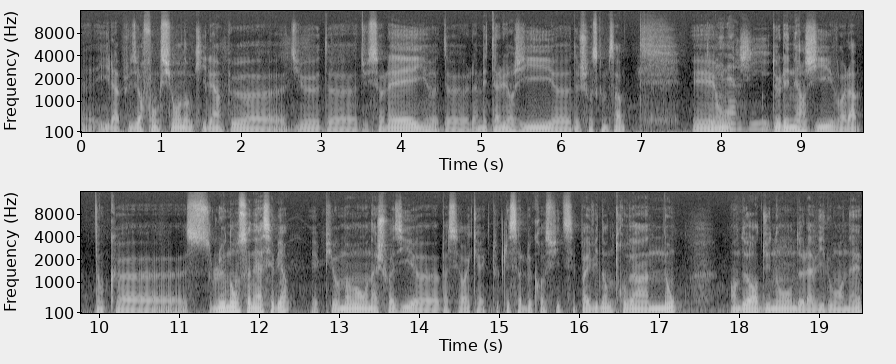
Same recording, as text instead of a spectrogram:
euh, il a plusieurs fonctions. Donc il est un peu euh, dieu de, du soleil, de la métallurgie, euh, de choses comme ça. Et de l'énergie. De l'énergie, voilà. Donc le nom sonnait assez bien. Et puis au moment où on a choisi, euh, bah, c'est vrai qu'avec toutes les salles de CrossFit, c'est pas évident de trouver un nom en dehors du nom de la ville où on est.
